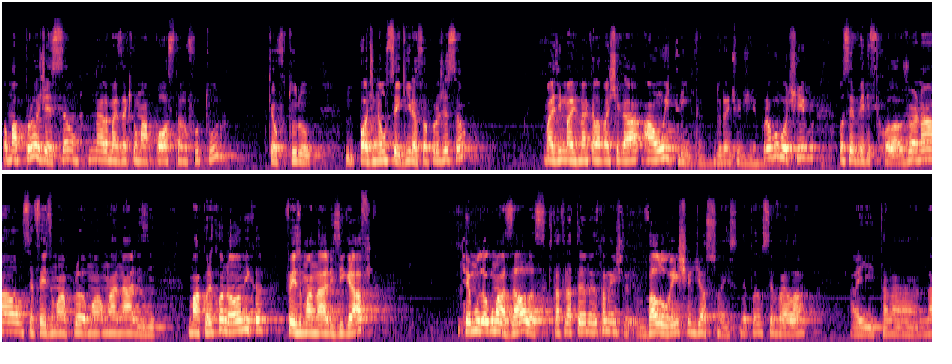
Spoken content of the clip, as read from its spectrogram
uma projeção nada mais é que uma aposta no futuro, porque o futuro pode não seguir a sua projeção, mas imaginar que ela vai chegar a 1,30 durante o dia. Por algum motivo, você verificou lá o jornal, você fez uma, uma, uma análise macroeconômica, fez uma análise gráfica, temos algumas aulas que está tratando exatamente valuation de ações. Depois você vai lá, aí está na, na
